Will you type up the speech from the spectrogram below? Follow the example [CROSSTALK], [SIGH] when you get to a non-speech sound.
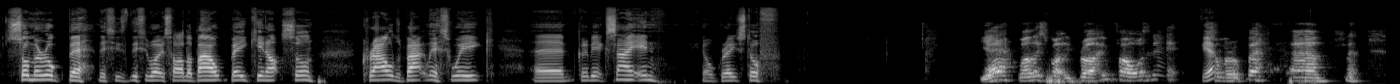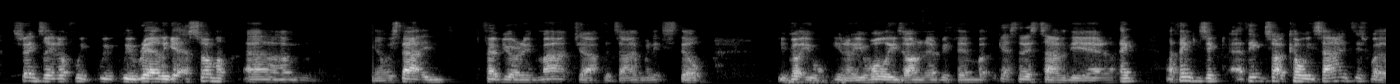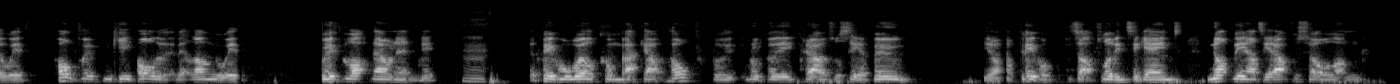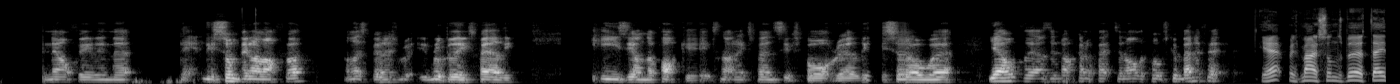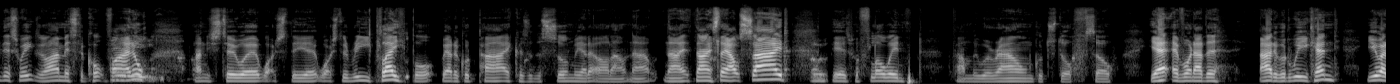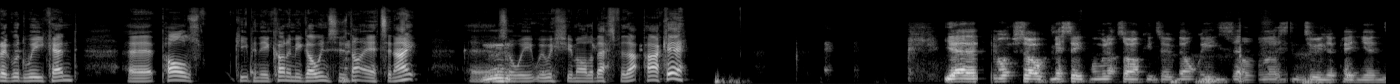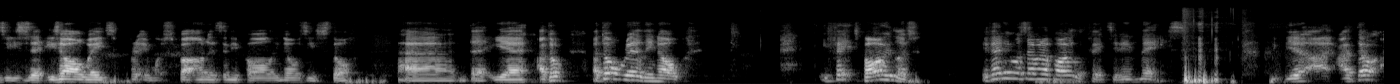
summer rugby. This is this is what it's all about. Baking hot sun, Crowds back this week. Um, going to be exciting. You know, great stuff. Yeah, well, this is what we brought in for, wasn't it? Yeah. Summer rugby. Um, [LAUGHS] strangely enough, we, we, we rarely get a summer. Um, you know, we start in February and March half the time when it's still you've got your you know your woolies on and everything, but it gets to this time of the year, and I think I think it's a, I think it sort of coincides this weather with hopefully we can keep hold of it a bit longer with with lockdown ending. Mm people will come back out. Hopefully, rugby league crowds will see a boom. You know, people sort of flooding to games, not being able to get out for so long, and now feeling that there's something on offer. And let's be honest, rugby league's fairly easy on the pocket. It's not an expensive sport, really. So, uh, yeah, hopefully, it has a knock-on effect, and all the clubs can benefit. Yeah, it was my son's birthday this week, so I missed the cup final. Hey. Managed to uh, watch the uh, watch the replay, but we had a good party because of the sun. We had it all out now, nice, nicely outside. Oh. Beers were flowing, family were around, good stuff. So yeah, everyone had a had a good weekend. You had a good weekend. Uh, Paul's keeping the economy going, so he's not here tonight. Uh, mm. So we, we wish him all the best for that, Parker. Yeah, much so. Missing when we're not talking to him, don't we? He's uh, listening to his opinions. He's uh, he's always pretty much spot on, isn't he, Paul? He knows his stuff. And uh, yeah, I don't I don't really know. He fits boilers. If anyone's having a boiler fitted in this, [LAUGHS] yeah, I, I don't.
